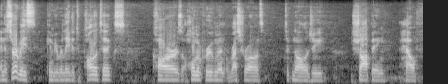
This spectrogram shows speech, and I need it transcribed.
And the surveys can be related to politics, cars, home improvement, restaurants, technology, shopping, health,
